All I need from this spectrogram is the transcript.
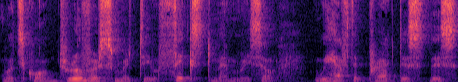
what's called dhruva or fixed memory. So, we have to practice this.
